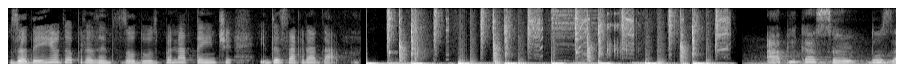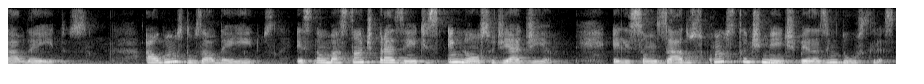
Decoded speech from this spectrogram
Os aldeídos apresentam odores penitentes e desagradáveis. aplicação dos aldeídos. Alguns dos aldeídos estão bastante presentes em nosso dia a dia. Eles são usados constantemente pelas indústrias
